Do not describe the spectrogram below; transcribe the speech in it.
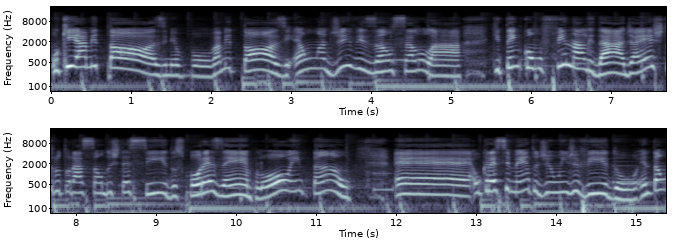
O que é a mitose, meu povo? A mitose é uma divisão celular que tem como finalidade a estruturação dos tecidos, por exemplo, ou então é, o crescimento de um indivíduo. Então,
